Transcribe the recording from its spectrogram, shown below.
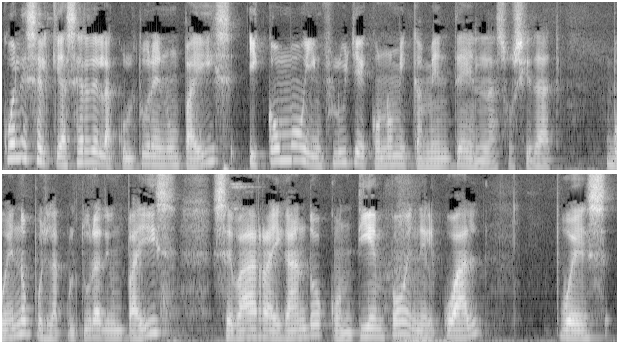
¿Cuál es el quehacer de la cultura en un país y cómo influye económicamente en la sociedad? Bueno, pues la cultura de un país se va arraigando con tiempo en el cual, pues,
